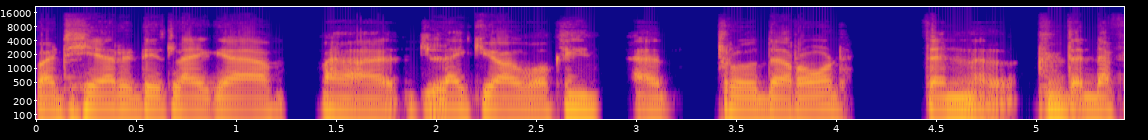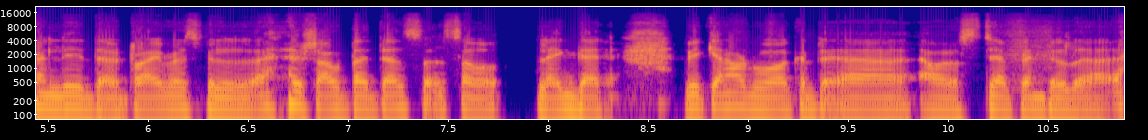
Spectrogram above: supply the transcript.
but here it is like like you are walking through the road then, uh, definitely the drivers will shout at us. So like that, we cannot walk uh, or step into the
